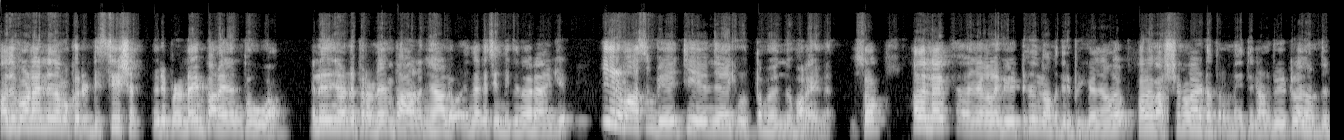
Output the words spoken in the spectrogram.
അതുപോലെ തന്നെ നമുക്കൊരു ഡിസിഷൻ ഒരു പ്രണയം പറയാൻ പോവുക. അല്ലെങ്കിൽ ഞാൻ പ്രണയം പറഞ്ഞാലോ എന്നൊക്കെ ചിന്തിക്കുന്നവരാണെങ്കിൽ ഈ ഒരു മാസം വെയിറ്റ് ചെയ്യുന്നതായിരിക്കും ഉത്തമം എന്ന് പറയുന്നത്. സോ അതല്ല ഞങ്ങൾ വീട്ടിൽ നിന്ന് അവതരിപ്പിക്കുക. ഞങ്ങൾ പല വർഷങ്ങളായിട്ട് പ്രണയത്തിലാണ് വീട്ടിൽ നിന്ന്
